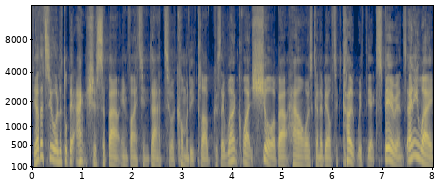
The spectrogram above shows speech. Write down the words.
The other two were a little bit anxious about inviting dad to a comedy club because they weren't quite sure about how I was going to be able to cope with the experience. Anyway,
